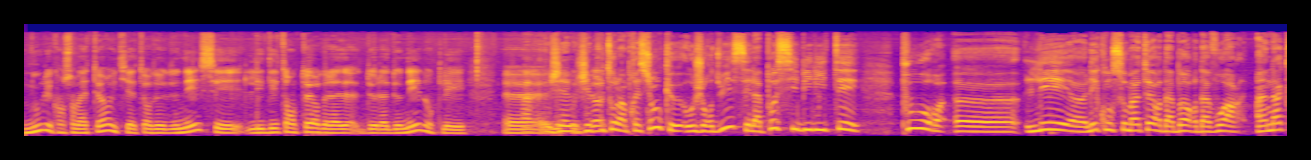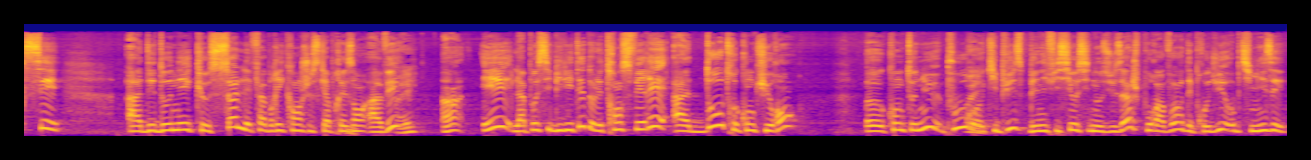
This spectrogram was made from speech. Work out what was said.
nous, les consommateurs, utilisateurs de données, c'est les détenteurs de la, de la donnée, donc les, euh, ah, j'ai plutôt l'impression qu'aujourd'hui, c'est la possibilité pour euh, les, euh, les consommateurs d'abord d'avoir un accès à des données que seuls les fabricants jusqu'à présent avaient, hein, et la possibilité de les transférer à d'autres concurrents euh, compte tenu pour qu'ils puissent bénéficier aussi de nos usages pour avoir des produits optimisés.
